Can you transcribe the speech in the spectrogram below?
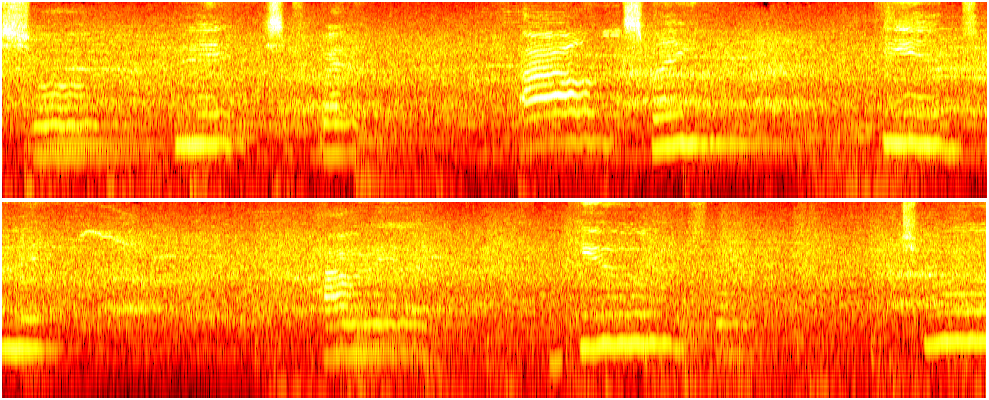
soul is where I'll explain the infinite. How and beautiful, true.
